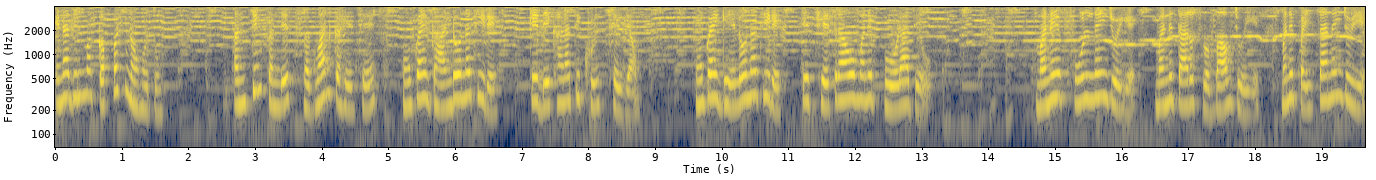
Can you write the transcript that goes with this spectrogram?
એના દિલમાં કપટ નહોતું. અંતિમ સંદેશ ભગવાન કહે છે, હું કંઈ ગાંડો નથી રે, કે દેખાડાથી ખુશ થઈ જાઉં. હું કાંઈ ઘેલો નથી રે કે છેતરાઓ મને ભોળા જેવો. મને ફૂલ નહીં જોઈએ, મને તારો સ્વભાવ જોઈએ, મને પૈસા નહીં જોઈએ,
